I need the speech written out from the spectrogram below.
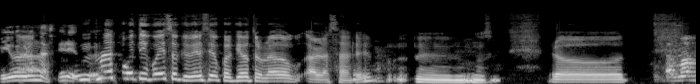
Iba a ver una serie. pues. más poético eso que hubiera sido cualquier otro lado al azar, ¿eh? Mm, no sé. Pero Más, más-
